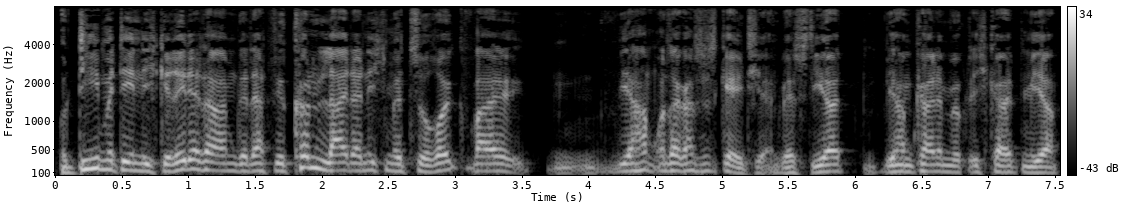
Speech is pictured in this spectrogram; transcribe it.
Und die, mit denen ich geredet habe, haben gedacht, wir können leider nicht mehr zurück, weil wir haben unser ganzes Geld hier investiert. Wir haben keine Möglichkeit mehr,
